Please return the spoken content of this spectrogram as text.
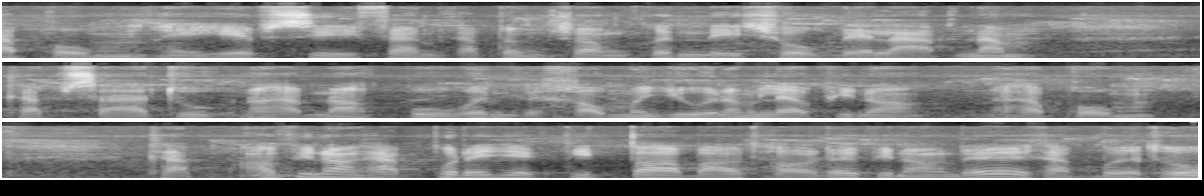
ครับผมให้ FC แฟนครับทั้งช่องเพิ่นได้โชคได้ลาบนํกับสาธุนะครับเนาะปู่เพิ่นกับเขามาอยู่น้ำแล้วพี่น้องนะครับผมครับเอาพี่น้องครับผู้ใดอยากติดต่อบ่าวเถาเด้อพี่น้องเด้อครับเบอร์โทร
